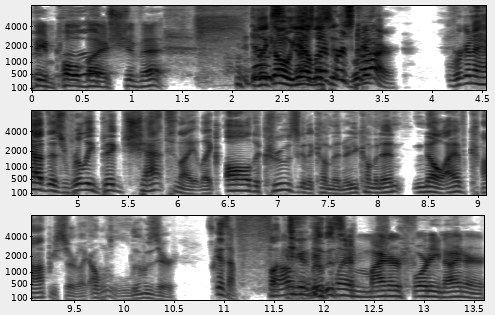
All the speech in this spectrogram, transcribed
being pulled by a Chevette. He's like, oh yeah, listen, first we're gonna- car. we're gonna have this really big chat tonight. Like, all the crew's gonna come in. Are you coming in? No, I have CompuServe. Like, oh, what a loser! This guy's a fucking. I'm fucking gonna be playing minor 49er,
